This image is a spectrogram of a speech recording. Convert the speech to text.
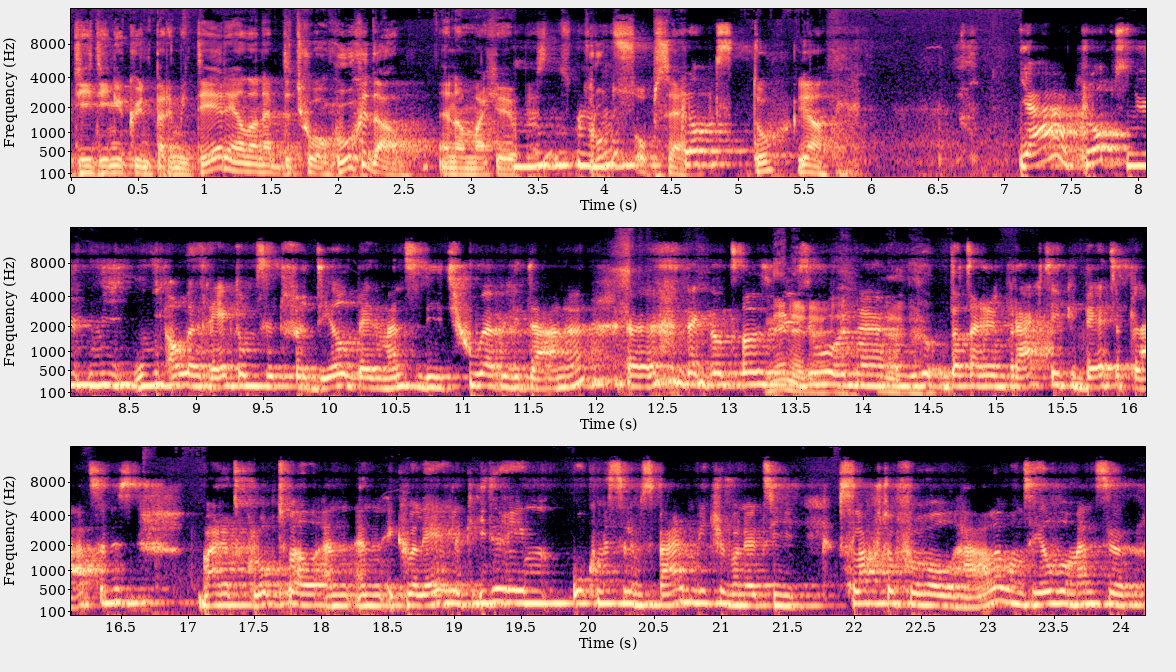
die dingen kunt permitteren, ja, dan heb je het gewoon goed gedaan. En dan mag je best mhm. trots op zijn. Klopt. Toch? Ja. Ja, klopt. Nu, niet, niet alle rijkdom zit verdeeld bij de mensen die het goed hebben gedaan. Hè. Uh, ik denk dat dat sowieso Een, uh, dat daar een vraagteken bij te plaatsen is. Maar het klopt wel. En, en ik wil eigenlijk iedereen, ook met Slim Sparen, een beetje vanuit die slachtofferrol halen. Want heel veel mensen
